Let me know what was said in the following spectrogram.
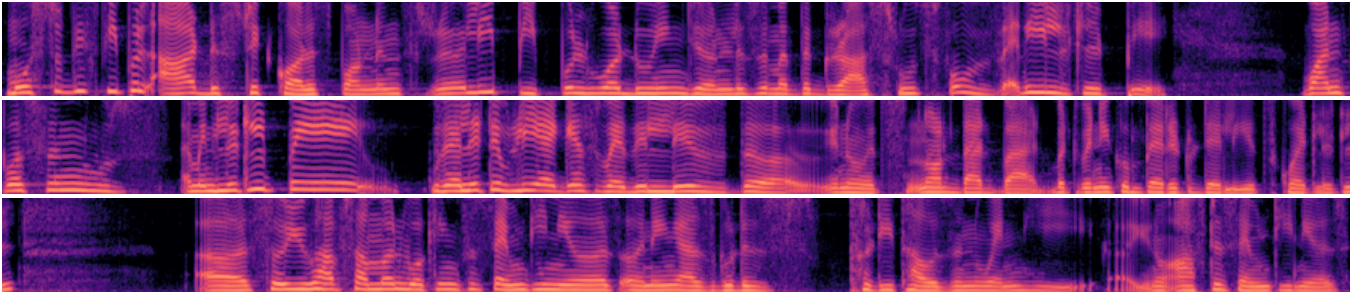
most of these people are district correspondents really people who are doing journalism at the grassroots for very little pay one person who's i mean little pay relatively i guess where they live the you know it's not that bad. But when you compare it to delhi it's quite little. Uh, so you have someone working for 17 years earning as good as 30000 when he uh, you know after 17 years.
